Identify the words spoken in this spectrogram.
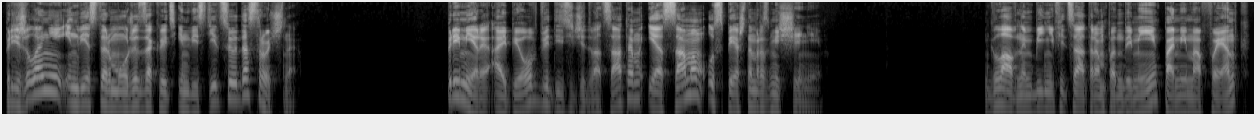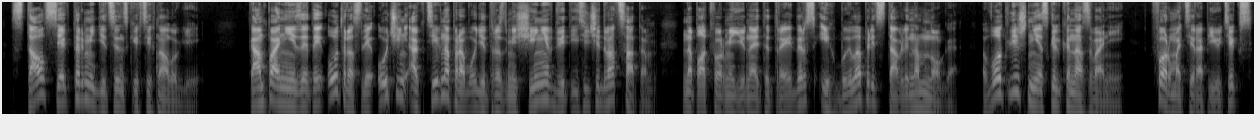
При желании инвестор может закрыть инвестицию досрочно. Примеры IPO в 2020 и о самом успешном размещении. Главным бенефициатором пандемии, помимо ФЭНК, стал сектор медицинских технологий. Компании из этой отрасли очень активно проводят размещение в 2020-м. На платформе United Traders их было представлено много. Вот лишь несколько названий. Forma Therapeutics,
